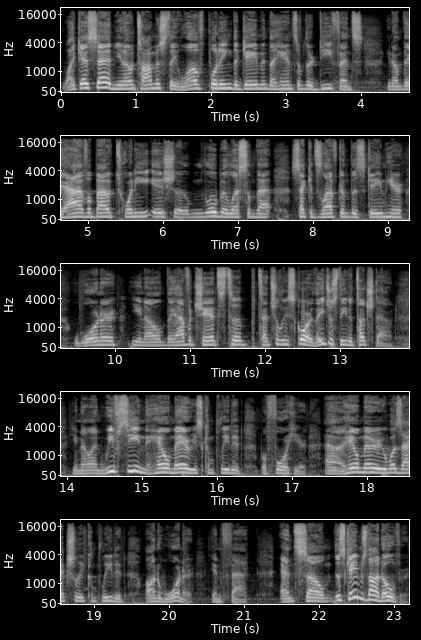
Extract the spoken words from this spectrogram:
like I said, you know, Thomas, they love putting the game in the hands of their defense. You know, they have about 20 ish, a little bit less than that, seconds left in this game here. Warner, you know, they have a chance to potentially score. They just need a touchdown, you know, and we've seen Hail Marys completed before here. Uh, Hail Mary was actually completed on Warner, in fact. And so this game's not over.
